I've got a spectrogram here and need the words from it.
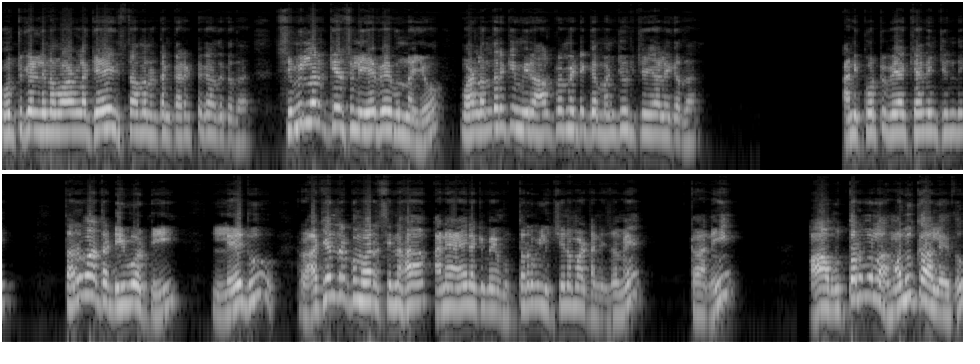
కోర్టుకెళ్ళిన వాళ్ళకే ఇస్తామనటం కరెక్ట్ కాదు కదా. సిమిలర్ కేసులు ఏవేవి ఉన్నాయో వాళ్ళందరికీ మీరు ఆటోమేటిక్గా మంజూరు చేయాలి కదా అని కోర్టు వ్యాఖ్యానించింది. తర్వాత డివోటి లేదు రాజేంద్ర కుమార్ సిన్హా అనే ఆయనకి మేము ఉత్తర్వులు ఇచ్చినమాట నిజమే కానీ ఆ ఉత్తర్వులు అమలు కాలేదు.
